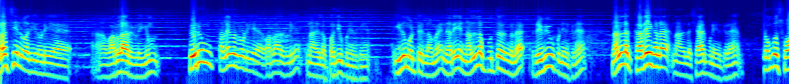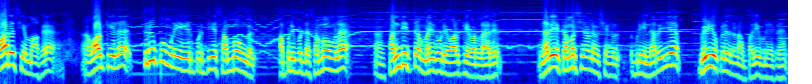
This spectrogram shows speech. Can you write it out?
அரசியல்வாதிகளுடைய வரலாறுகளையும் பெரும் தலைவர்களுடைய வரலாறுகளையும் நான் இதில் பதிவு பண்ணியிருக்கேன். இது மட்டும் இல்லாமல் நிறைய நல்ல புத்தகங்களை ரிவ்யூ பண்ணியிருக்கிறேன். நல்ல கதைகளை நான் இதில் ஷேர் பண்ணியிருக்கிறேன். ரொம்ப சுவாரஸ்யமாக வாழ்க்கையில் திருப்பு முனையை ஏற்படுத்திய சம்பவங்கள் அப்படிப்பட்ட சம்பவங்களை சந்தித்த மனிதனுடைய வாழ்க்கை வரலாறு நிறைய கமர்ஷியலான விஷயங்கள் இப்படி நிறைய வீடியோக்களை இதில் நான் பதிவு பண்ணியிருக்கிறேன்.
